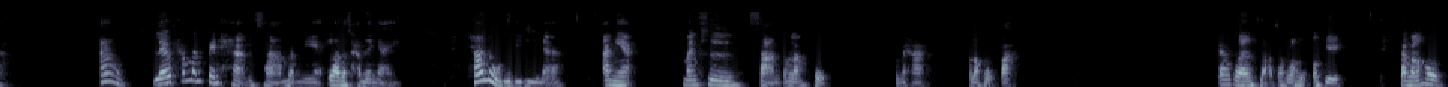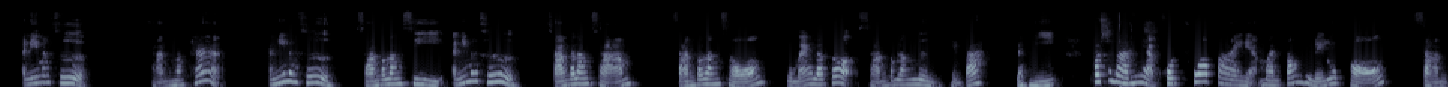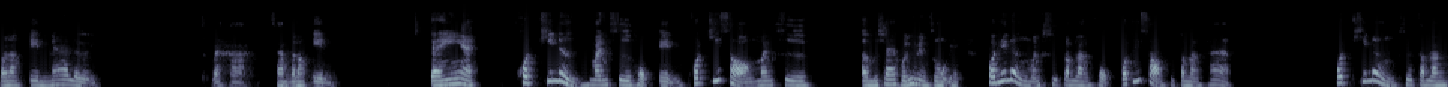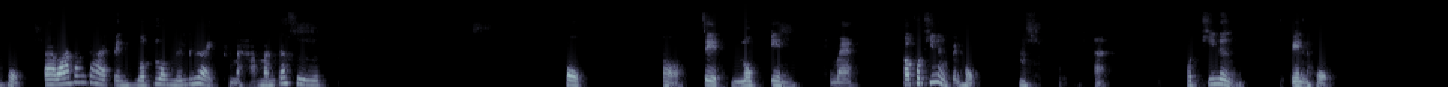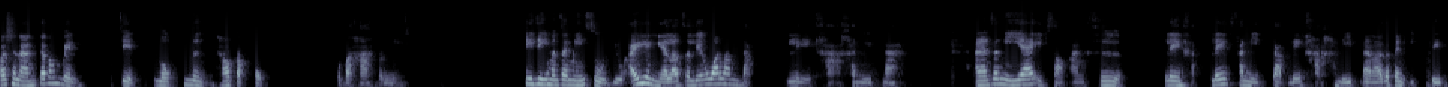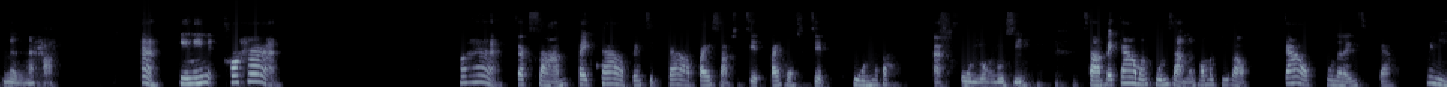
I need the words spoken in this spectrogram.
อ้าวแล้วถ้ามันเป็นหารสามแบบนี้ เราจะทำยังไง ถ้าหนูดูดีๆนะ อันเนี้ย มันคือสามกำลังหกถูกไหมคะกำลังหกปะเก้ากำลังสามสามกำลังหกโอเคสามกำลังหกอันนี้มันคือสามกำลังห้าอันนี้มันคือสามกำลังสี่อันนี้มันคือสามกำลังสามสามกำลังสองถูกไหมแล้วก็สามกำลังหนึ่งเห็นปะแบบนี้ เพราะฉะนั้นเนี่ยพจน์ทั่วไปเนี่ย มันต้องอยู่ในรูปของ สามกำลัง n แน่เลย ถูกไหมคะสามกำลัง n แต่นี่ไงพจน์ที่หนึ่งมันคือหก n พจน์ที่สองมันคือเออไม่ใช่พจน์ที่หนึ่งคือหก n พจน์ที่หนึ่งมันคือกำลังหกพจน์ที่สองคือกำลังห้าพจน์ที่หนึ่งคือกำลังหกแปลว่าต้องกลายเป็นลดลงเรื่อยๆถูกไหมคะมันก็คือหกอ๋อเจ็ดลบ n ถูกไหมเพราะพจน์ที่หนึ่งเป็นหกพจน์ที่หนึ่งเป็นหก ราะฉะนั้นก็ต้องเป็นเจ็ดลบหนึ่งเท่ากับหกถูกปะคะแบบนี้ จริงๆ มันจะมีสูตรอยู่ไอ้อย่างเงี้ยเราจะเรียกว่าลำดับเลขาคณิตนะ อันนั้นจะมีแยกอีกสองอันคือเลขเลขคณิตกับเลขาคณิตนะแล้วจะเป็นอีกคลิปหนึ่งนะคะอะทีนี้ข้อห้าข้อห้าจากสามไปเก้าเป็นสิบเก้าไปสามสิบเจ็ดไปหกสิบเจ็ดคูณหรือเปล่าอะคูณลองดูสิสามไปเก้ามันคูณสามเหมือนเขาเมื่อกี้เปล่าเก้าคูณอะไรที่สิบเก้าไม่มี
